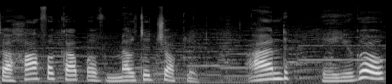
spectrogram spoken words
to half a cup of melted chocolate. And here you go.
